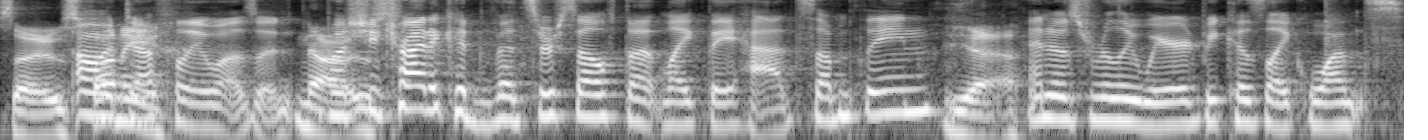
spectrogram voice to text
So it was Oh, funny. it definitely wasn't. No, but it she tried to convince herself that like they had something, Yeah. and it was really weird because like once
